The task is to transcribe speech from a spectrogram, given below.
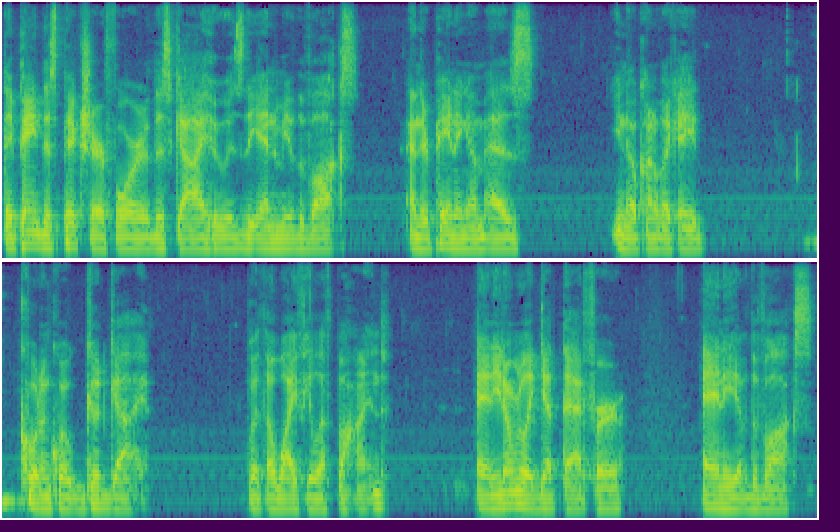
they paint this picture for this guy who is the enemy of the Vox, and they're painting him as, you know, kind of like a quote unquote good guy with a wife he left behind. And you don't really get that for any of the Vox.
